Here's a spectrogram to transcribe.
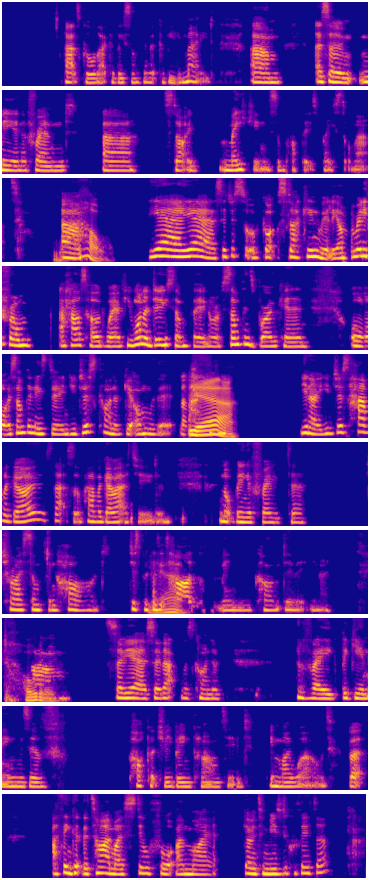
that's cool. That could be something that could be made. Um, and so me and a friend uh started making some puppets based on that. Um, Wow. Yeah, yeah. So just sort of got stuck in really. I'm really from a household where if you want to do something or if something's broken or if something needs doing, you just kind of get on with it. Like, Yeah. you know, you just have a go. It's that sort of have a go attitude and not being afraid to try something hard Just because it's hard doesn't mean you can't do it, you know. Totally. Um, so yeah, so that was kind of the vague beginnings of puppetry being planted in my world. But I think at the time I still thought I might go to musical theatre.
